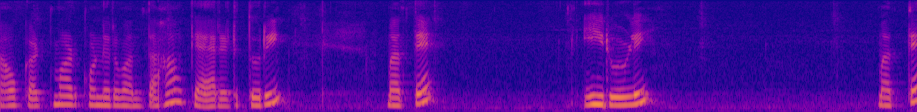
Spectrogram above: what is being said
ನಾವು ಕಟ್ ಮಾಡ್ಕೊಂಡಿರುವಂತಹ ಕ್ಯಾರೆಟ್ ತುರಿ, ಮತ್ತು ಈರುಳ್ಳಿ, ಮತ್ತು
